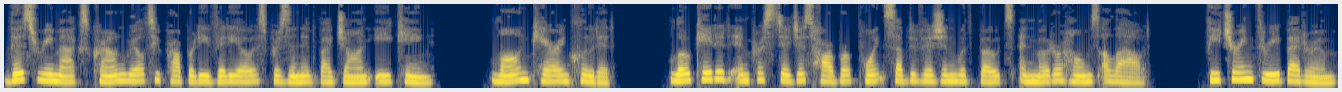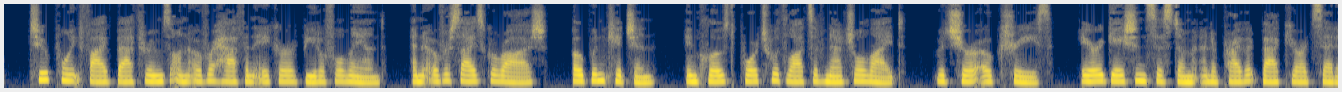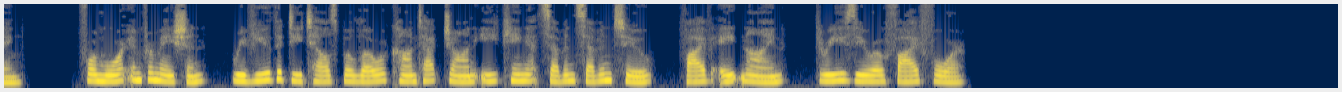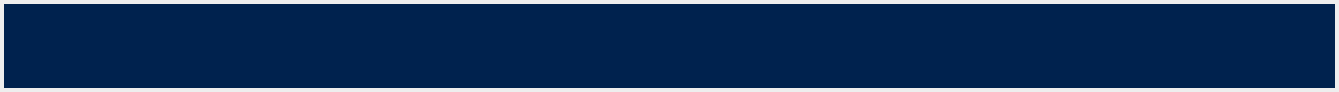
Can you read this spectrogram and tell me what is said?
This Remax Crown Realty property video is presented by John E. King. Lawn care included. Located in prestigious Harbor Point subdivision with boats and motor homes allowed. Featuring 3 bedroom, 2.5 bathrooms on over half an acre of beautiful land, an oversized garage, open kitchen, enclosed porch with lots of natural light, mature oak trees, irrigation system, and a private backyard setting. For more information, review the details below or contact John E. King at 772 589 3054.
